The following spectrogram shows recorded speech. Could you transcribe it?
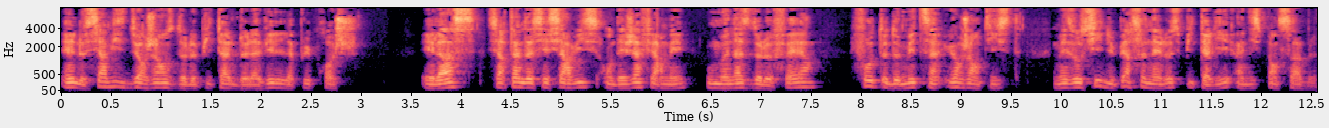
est le service d'urgence de l'hôpital de la ville la plus proche. Hélas, certains de ces services ont déjà fermé ou menacent de le faire, faute de médecins urgentistes, mais aussi du personnel hospitalier indispensable.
